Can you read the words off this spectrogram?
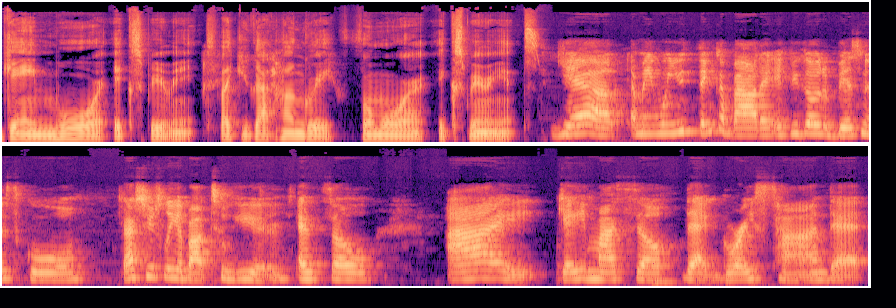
gain more experience. Like you got hungry for more experience. Yeah. I mean, when you think about it, if you go to business school, that's usually about two years. And so I gave myself that grace time that,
